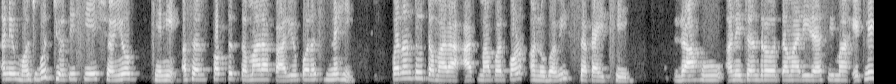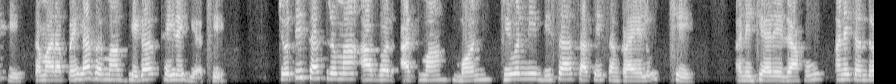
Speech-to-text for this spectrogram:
અને મજબૂત જ્યોતિષીય સંયોગ જેની અસર ફક્ત તમારા કાર્યો પર જ નહીં, પરંતુ તમારા આત્મા પર પણ અનુભવી શકાય છે. રાહુ અને ચંદ્ર તમારી રાશિમાં એટલે કે તમારા પહેલા ઘરમાં ભેગા થઈ રહ્યા છે. જ્યોતિષ શાસ્ત્રમાં આ ઘર આત્મા, મન, જીવનની દિશા સાથે સંકળાયેલું છે. અને જ્યારે રાહુ અને ચંદ્ર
